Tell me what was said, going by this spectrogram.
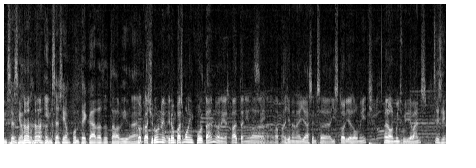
Incession.tk Incession.tk de tota la vida, eh? Però clar, això era un, era un pas molt important, perquè, esclar, tenir la, Sí. la pàgina allà sense històries al mig, ah, no, al mig vull dir abans, Sí, sí.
